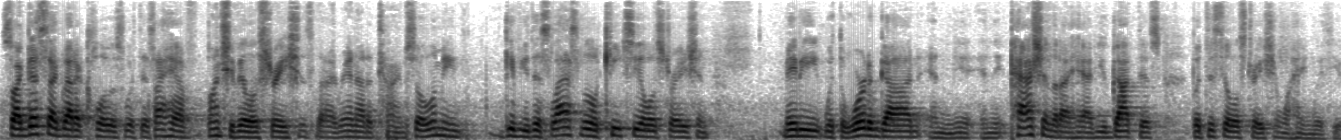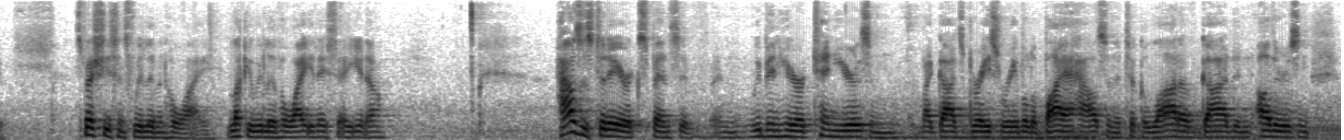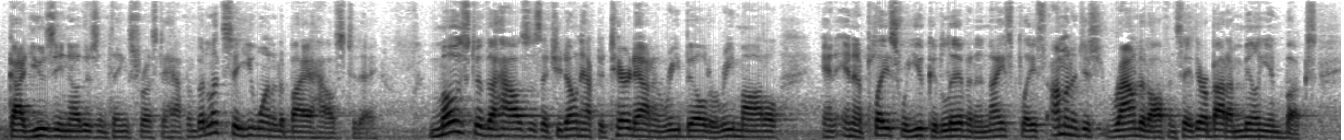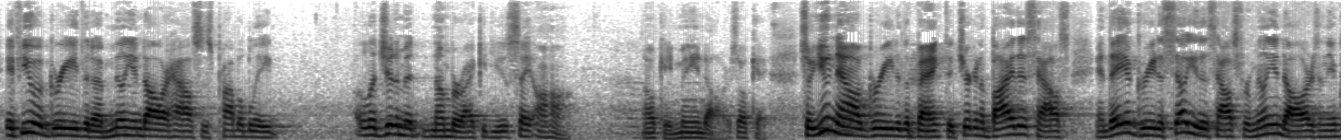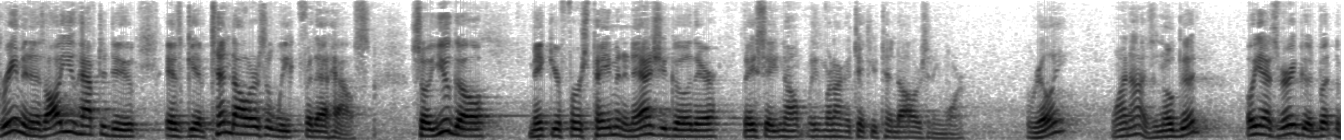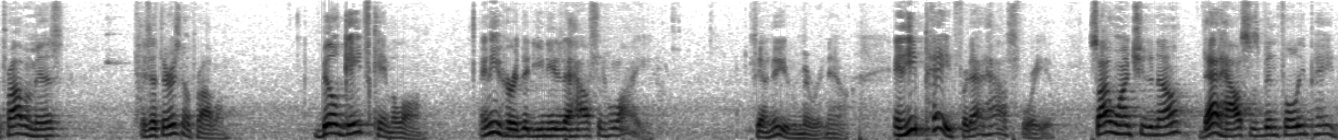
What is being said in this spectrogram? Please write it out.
So I guess I've got to close with this. I have a bunch of illustrations, but I ran out of time. So let me give you this last little cutesy illustration. Maybe with the Word of God and the, and the passion that I have, you got this, but this illustration will hang with you. Especially since we live in Hawaii. Lucky we live Hawaii, they say, you know. Houses today are expensive, and we've been here 10 years, and by God's grace, we're able to buy a house, and it took a lot of God and others, and God using others and things for us to happen. But let's say you wanted to buy a house today. Most of the houses that you don't have to tear down and rebuild or remodel, and in a place where you could live in a nice place, I'm going to just round it off and say they're about a million bucks. If you agree that a million dollar house is probably a legitimate number I could use, say, uh huh. Okay, million dollars. Okay. So you now agree to the bank that you're going to buy this house, and they agree to sell you this house for a million dollars, and the agreement is all you have to do is give $10 a week for that house. So you go, make your first payment, and as you go there, they say, no, we're not going to take your $10 anymore. Really? Why not? Is it no good? Oh, yeah, it's very good, but the problem is, is that there is no problem. Bill Gates came along, and he heard that you needed a house in Hawaii. See, I knew you remember it now. And he paid for that house for you. So I want you to know that house has been fully paid.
